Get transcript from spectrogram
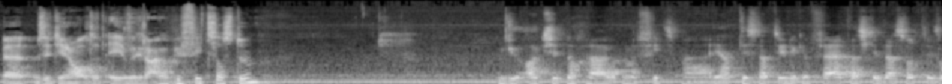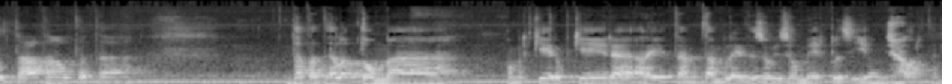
Uh, zit je nog altijd even graag op je fiets als toen? Ja, ik zit nog graag op mijn fiets. Maar ja, het is natuurlijk een feit, als je dat soort resultaten haalt, dat uh, dat, dat helpt om, uh, om er keer op keer... allee, dan, dan blijft er sowieso meer plezier om te sporten.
